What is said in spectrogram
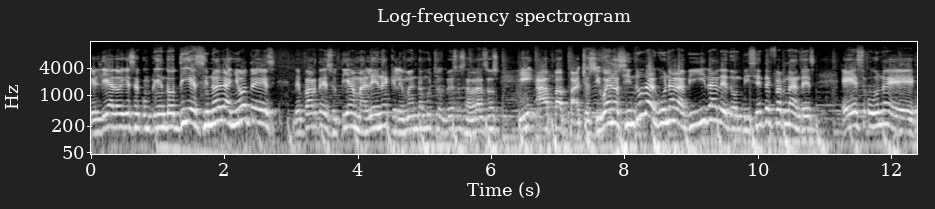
el día de hoy está cumpliendo 19 añotes de parte de su tía Malena, que le manda muchos besos, abrazos y apapachos. Y bueno, sin duda alguna, la vida de don Vicente Fernández es una, eh,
